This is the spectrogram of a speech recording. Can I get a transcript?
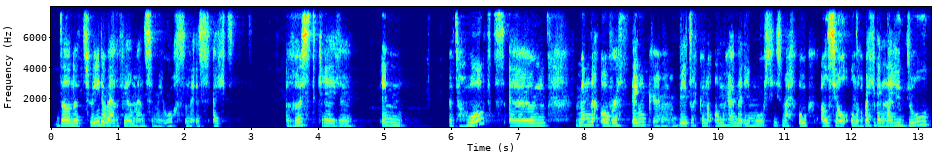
Dan het tweede waar veel mensen mee worstelen is echt rust krijgen in het hoofd. Um, minder overthinken, beter kunnen omgaan met emoties. Maar ook als je al onderweg bent naar je doel,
